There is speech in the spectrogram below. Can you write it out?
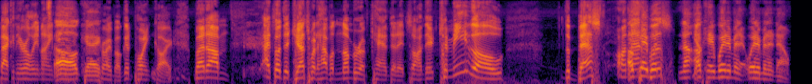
back in the early 90s. Oh, okay. Troy Bowe, good point guard. But um, I thought the Jets would have a number of candidates on there. To me, though, the best on Okay, that but list. no, Yeah. okay, wait a minute, wait a minute now.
